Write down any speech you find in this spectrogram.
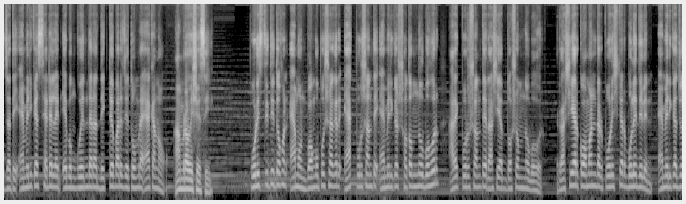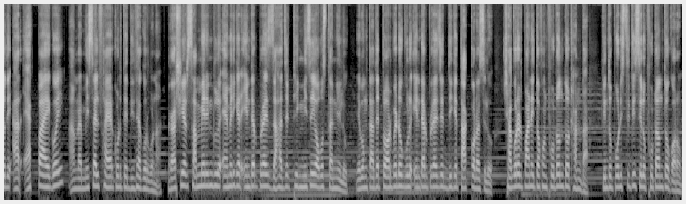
যাতে আমেরিকার স্যাটেলাইট এবং গোয়েন্দারা দেখতে পারে যে তোমরা একা নও। আমরাও এসেছি। পরিস্থিতি তখন এমন, বঙ্গোপসাগরের এক প্রশান্তে আমেরিকার শতম নৌবহর, আরেক প্রশান্তে রাশিয়ার দশম নৌবহর। রাশিয়ার কমান্ডার পরিষ্কার বলে দিলেন, আমেরিকা যদি আর এক পা এগোয়, আমরা মিসাইল ফায়ার করতে দ্বিধা করব না। রাশিয়ার সাবমেরিনগুলো আমেরিকার এন্টারপ্রাইজ জাহাজের ঠিক নিচেই অবস্থান নিল এবং তাদের টর্পেডোগুলো এন্টারপ্রাইজের দিকে তাক করা ছিল। সাগরের পানি তখন ফুটন্ত ঠান্ডা। কিন্তু পরিস্থিতি ছিল ফুটান্ত গরম।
